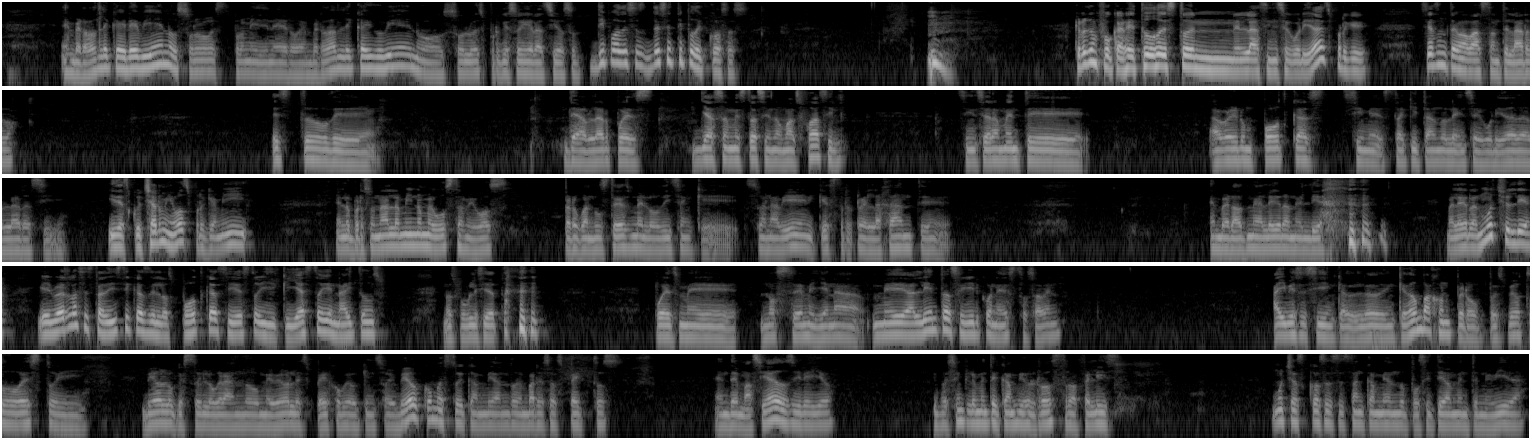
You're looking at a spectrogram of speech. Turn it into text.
¿en verdad le caeré bien o solo es por mi dinero? ¿En verdad le caigo bien o solo es porque soy gracioso? Tipo de ese, de ese tipo de cosas. Creo que enfocaré todo esto en, las inseguridades porque sí es un tema bastante largo. Esto de de hablar pues ya se me está haciendo más fácil. Sinceramente, abrir un podcast sí me está quitando la inseguridad de hablar así y de escuchar mi voz, porque a mí, en lo personal, a mí no me gusta mi voz. Pero cuando ustedes me lo dicen que suena bien y que es relajante, en verdad me alegran el día. me alegran mucho el día. Y el ver las estadísticas de los podcasts y esto, y que ya estoy en iTunes, no es publicidad. pues me, no sé, me llena, me alienta a seguir con esto, ¿saben? Hay veces sí en que, en da un bajón, pero pues veo todo esto y veo lo que estoy logrando, me veo al espejo, veo quién soy, veo cómo estoy cambiando en varios aspectos, en demasiados diré yo, y pues simplemente cambio el rostro a feliz. Muchas cosas están cambiando positivamente en mi vida.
